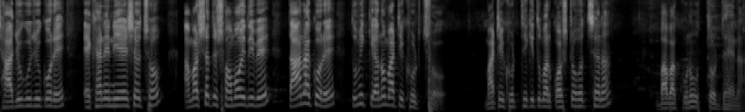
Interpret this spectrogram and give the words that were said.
সাজুগুজু করে এখানে নিয়ে এসেছ, আমার সাথে সময় দিবে, তা না করে তুমি কেন মাটি খুঁড়ছো? মাটি খুঁড়তে কি তোমার কষ্ট হচ্ছে না? বাবা কোনো উত্তর দেয় না।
